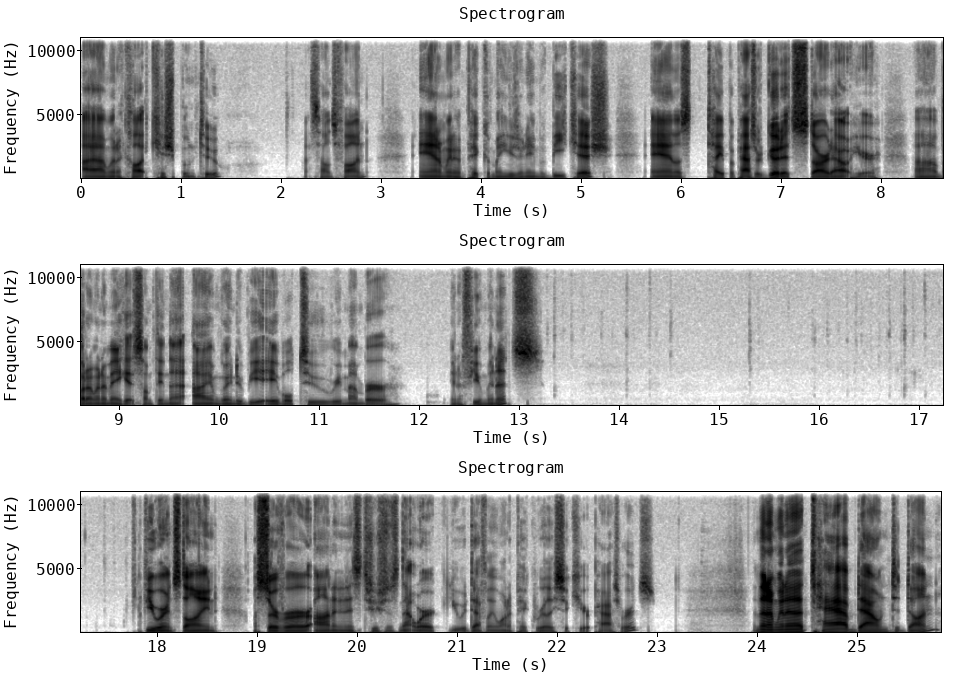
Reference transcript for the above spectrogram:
I'm going to call it Kishbuntu. That sounds fun. And I'm going to pick my username of bkish. And let's type a password. Good, it's start out here. Uh, but I'm going to make it something that I am going to be able to remember in a few minutes. If you were installing a server on an institution's network, you would definitely want to pick really secure passwords. And then I'm going to tab down to done.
